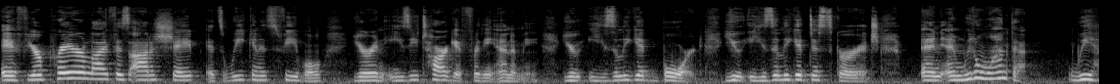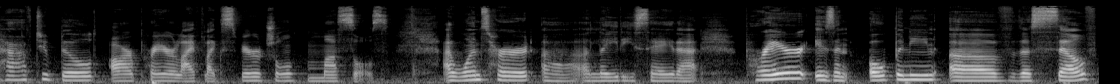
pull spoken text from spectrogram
If your prayer life is out of shape, it's weak and it's feeble, you're an easy target for the enemy. You easily get bored. You easily get discouraged. And and we don't want that. We have to build our prayer life like spiritual muscles. I once heard uh, a lady say that prayer is an opening of the self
